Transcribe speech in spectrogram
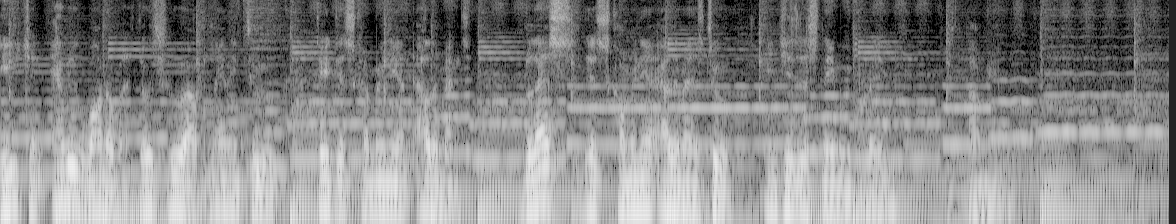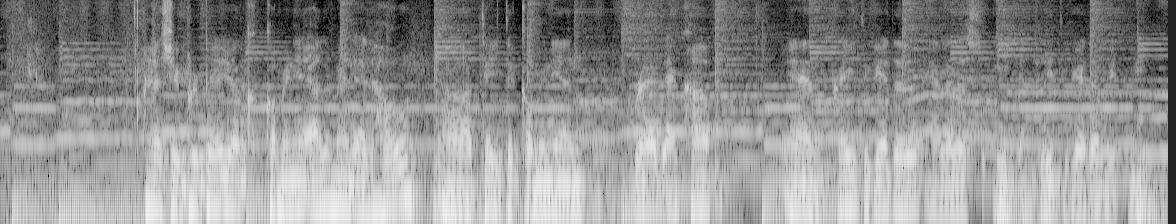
each and every one of us, those who are planning to take this communion element. Bless this communion elements too. In Jesus' name we pray. Amen. As you prepare your communion element at home, uh, take the communion bread and cup and pray together and let us eat and pray together with me.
